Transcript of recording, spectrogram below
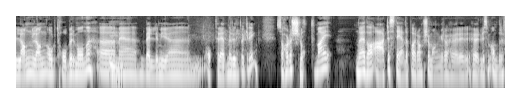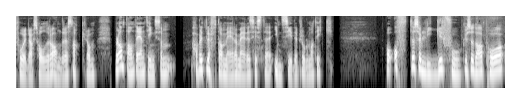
lang, lang oktobermåned eh, Mm. med veldig mye opptredener rundt omkring, så har det slått meg når jeg da er til stede på arrangementer og hører, hører liksom andre foredragsholdere og andre snakker om bl.a. en ting som har blitt løfta mer og mer i det siste, innsideproblematikk. Og ofte så ligger fokuset da på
